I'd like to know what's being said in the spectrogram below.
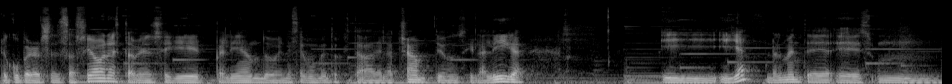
recuperar sensaciones, también seguir peleando en ese momento que estaba de la Champions y la Liga. Y, ya, realmente es un,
